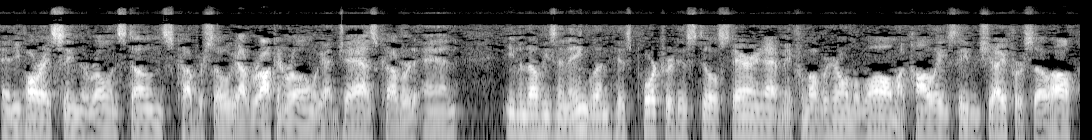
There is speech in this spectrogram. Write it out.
and you've already seen the Rolling Stones cover, so we got rock and roll and we got jazz covered. And even though he's in England, his portrait is still staring at me from over here on the wall. My colleague Stephen Schaefer, so I'll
